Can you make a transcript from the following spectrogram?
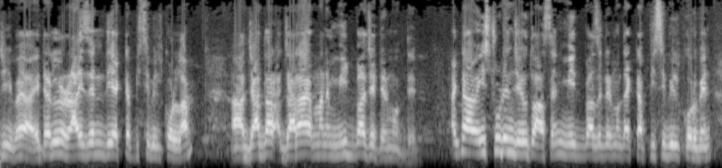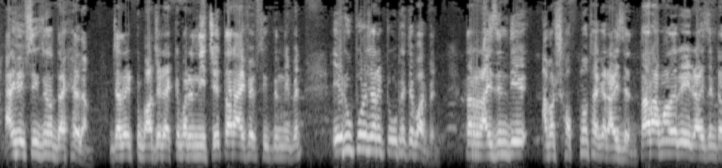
জি ভাইয়া এটা হলো রাইজেন দিয়ে একটা পিসি বিল্ড করলাম। যারা যারা মানে মিড বাজেটের মধ্যে একটা স্টুডেন্ট যেহেতু আছেন মিড বাজেটের মধ্যে একটা পিসি বিল্ড করবেন আই ফাইভ সিক্স দেখাইলাম। যাদের একটু বাজেট একেবারে নিচে তারা আই ফাইভ সিক্স নেবেন। এর উপরে যারা একটু উঠাতে পারবেন তারা রাইজেন দিয়ে আবার স্বপ্ন থাকে রাইজেন তারা আমাদের এই রাইজেনটা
